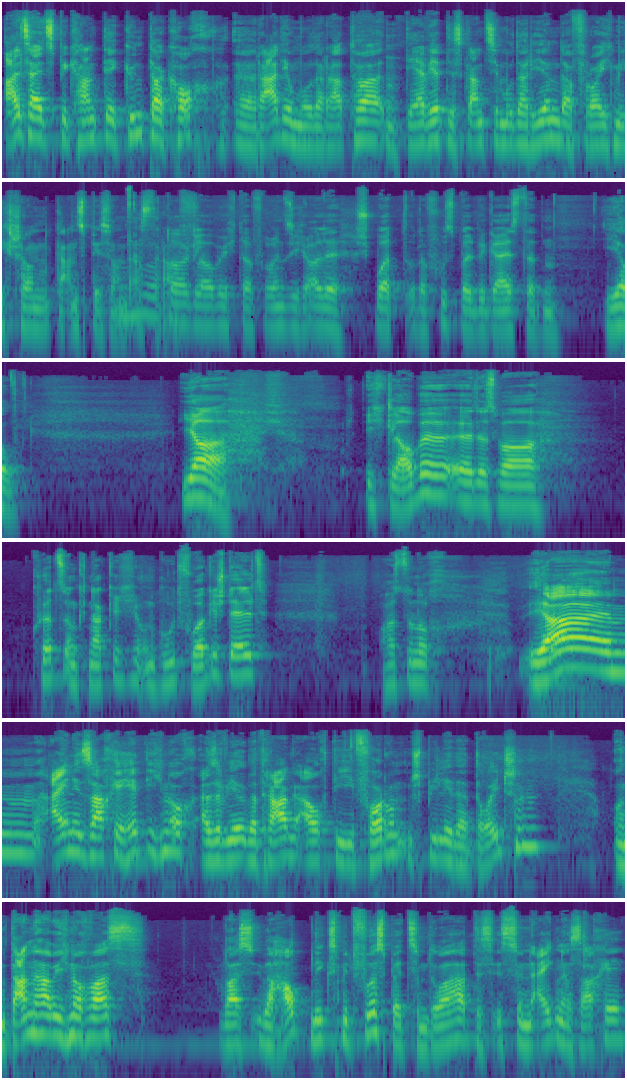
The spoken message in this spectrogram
allseits bekannte Günter Koch, äh, Radiomoderator, hm. der wird das Ganze moderieren. Da freue ich mich schon ganz besonders ja, drauf. Da glaube ich, da freuen sich alle Sport- oder Fußballbegeisterten. Jo. Ja, ich glaube, äh, das war kurz und knackig und gut vorgestellt. Hast du noch ja, ähm, eine Sache hätte ich noch. Also wir übertragen auch die Vorrundenspiele der Deutschen. Und dann habe ich noch was, was überhaupt nichts mit Fußball zum Tor hat. Das ist so eine eigene Sache.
